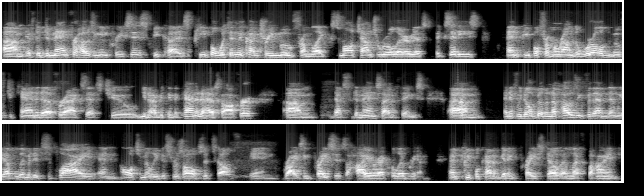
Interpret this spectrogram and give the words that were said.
Um, if the demand for housing increases because people within the country move from like small towns, rural areas to big cities, and people from around the world move to Canada for access to you know everything that Canada has to offer. Um, that's the demand side of things. Um, and if we don't build enough housing for them, then we have limited supply, and ultimately this resolves itself in rising prices, a higher equilibrium, and people kind of getting priced out and left behind.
